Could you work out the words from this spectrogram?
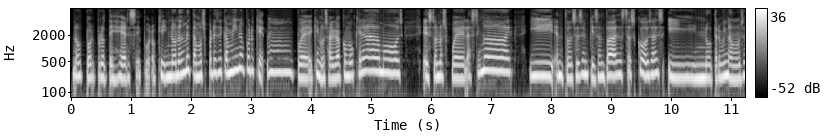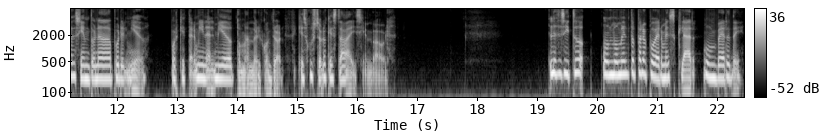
¿no? Por protegerse, por, ok, no nos metamos por ese camino porque mm, puede que no salga como queramos, esto nos puede lastimar, y entonces empiezan todas estas cosas y no terminamos haciendo nada por el miedo porque termina el miedo tomando el control, que es justo lo que estaba diciendo ahora. Necesito un momento para poder mezclar un verde.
